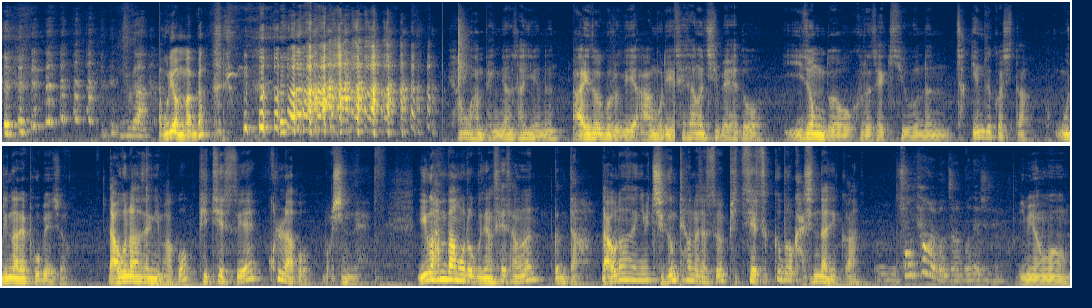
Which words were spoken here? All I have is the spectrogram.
누가 우리 엄마인가? 향후 한 100년 사이에는 아이돌 그룹이 아무리 세상을 지배해도 이 정도 그릇의 기운은 찾기 힘들 것이다. 우리나라의 보배죠. 나훈아 선생님하고 BTS의 콜라보 멋있네. 이거 한 방으로 그냥 세상은 끝나. 나훈아 선생님이 지금 태어나셨으면 BTS급으로 가신다니까. 음, 총평을 먼저 한번 해주세요. 이명웅,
